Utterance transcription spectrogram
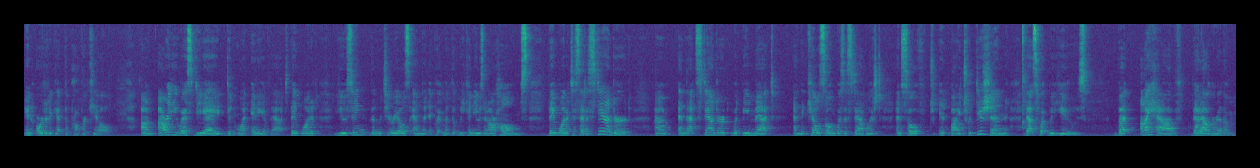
in order to get the proper kill. Um, our USDA didn't want any of that. They wanted using the materials and the equipment that we can use in our homes. They wanted to set a standard, um, and that standard would be met, and the kill zone was established. And so, by tradition, that's what we use. But I have that algorithm.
